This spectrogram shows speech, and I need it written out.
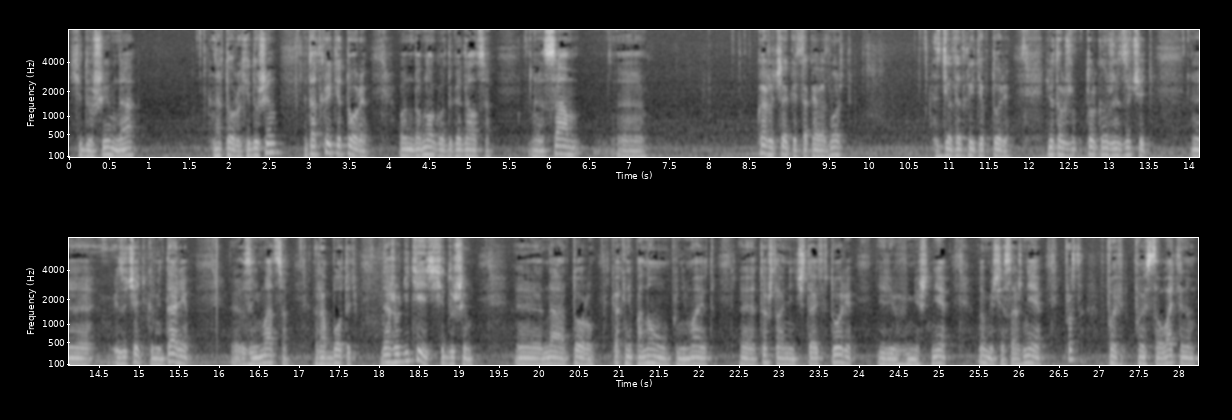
хидушим на на Тору Хидушим. Это открытие Торы. Он до многого догадался э, сам. Э, у каждого человека есть такая возможность сделать открытие в Торе. Ее тоже, только нужно изучать, э, изучать комментарии, заниматься, работать. Даже у детей есть хидушим на Тору, как они по-новому понимают то, что они читают в Торе или в Мишне, ну, в Мишне сложнее, просто в повествовательном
